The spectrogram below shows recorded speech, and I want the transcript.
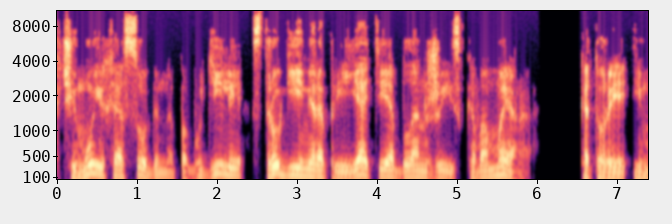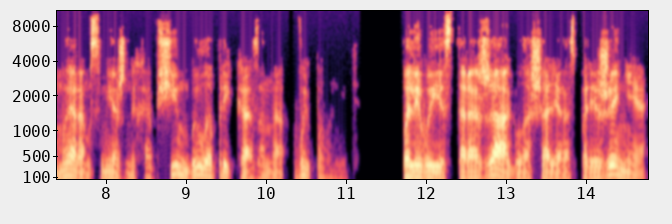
к чему их особенно побудили строгие мероприятия бланжийского мэра, которые и мэрам смежных общин было приказано выполнить. Полевые сторожа оглашали распоряжение,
